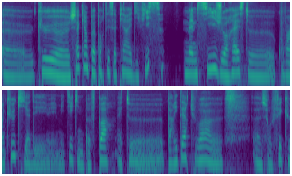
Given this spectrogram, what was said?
euh, que euh, chacun peut apporter sa pierre à l'édifice, même si je reste euh, convaincue qu'il y a des métiers qui ne peuvent pas être euh, paritaires, tu vois, euh, sur le fait que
